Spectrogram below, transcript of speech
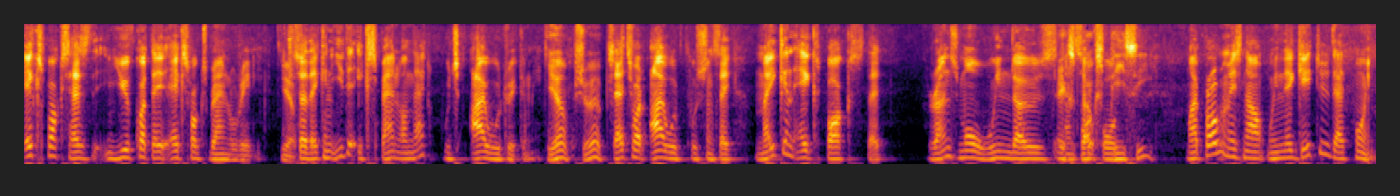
Xbox has you've got the Xbox brand already, Yeah. so they can either expand on that, which I would recommend. Yeah, sure. That's what I would push and say, make an Xbox that runs more Windows and so Xbox. PC. My problem is now when they get to that point,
